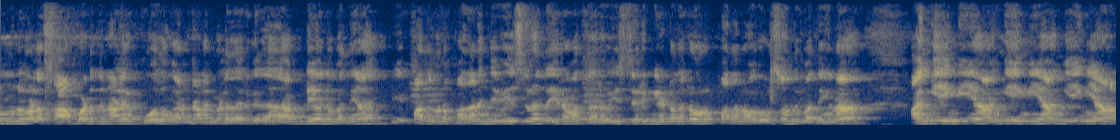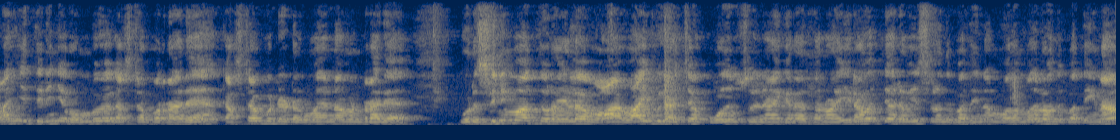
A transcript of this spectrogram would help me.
மூணு வேளை சாப்பாடுனாலே போதுங்கிற நிலமையில தான் இருக்குது. அது அப்படியே வந்து பார்த்தீங்கன்னா பதினோட பதினஞ்சு வயசுலேருந்து இருபத்தாறு வயசு வரைக்கும் கிட்டத்தட்ட ஒரு பதினோரு வருஷம் வந்து பார்த்தீங்கன்னா அங்கேயும் இங்கேயும் அங்கேயும் இங்கேயும் அங்கேயும் இங்கேயும் அலைஞ்சு திரிஞ்சு ரொம்பவே கஷ்டப்படுறாரு. கஷ்டப்பட்டு இருக்கும்போது என்ன பண்ணுறாரு ஒரு சினிமா துறையில் வா வாய்ப்பு கிடைச்சா போதும்னு சொல்லி நினைக்கிறாரு. தன்னோட இருபத்தி ஆறு வந்து பார்த்தீங்கன்னா முத முதல்ல வந்து பார்த்தீங்கன்னா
